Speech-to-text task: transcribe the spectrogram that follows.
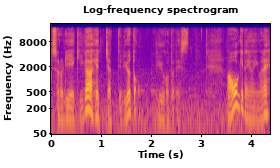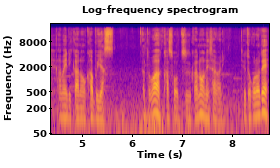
その利益が減っちゃってるよということです。まあ、大きな要因はねアメリカの株安あとは仮想通貨の値下がりっていうところで、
